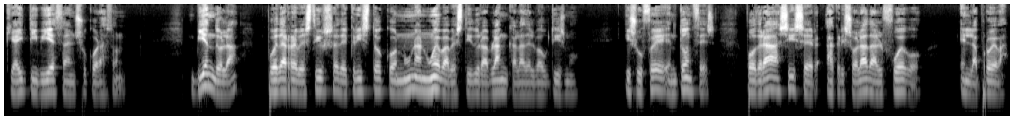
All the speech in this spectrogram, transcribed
que hay tibieza en su corazón. Viéndola, pueda revestirse de Cristo con una nueva vestidura blanca, la del bautismo, y su fe entonces podrá así ser acrisolada al fuego en la prueba.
